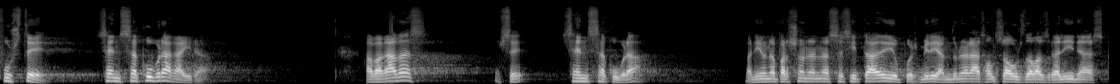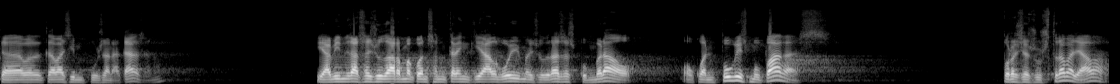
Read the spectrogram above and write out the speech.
Fuster, sense cobrar gaire. A vegades, no sé, sense cobrar. Venia una persona necessitada i diu, pues mira, ja em donaràs els ous de les gallines que, que vagin posant a casa. No? Ja vindràs a ajudar-me quan se'm trenqui alguna i m'ajudaràs a escombrar, o, o quan puguis m'ho pagues. Però Jesús treballava.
